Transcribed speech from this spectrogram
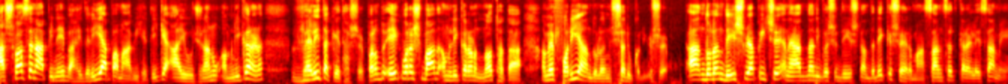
આશ્વાસન આપીને બાહેધરી આપવામાં આવી હતી કે આ યોજનાનું અમલીકરણ વહેલી તકે થશે. પરંતુ એક વર્ષ બાદ અમલીકરણ ન થતાં અમે ફરી આંદોલન શરૂ કર્યું છે. આ આંદોલન દેશવ્યાપી છે અને આજના દિવસે દેશના દરેક શહેરમાં સાંસદ કાર્યાલય સામે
